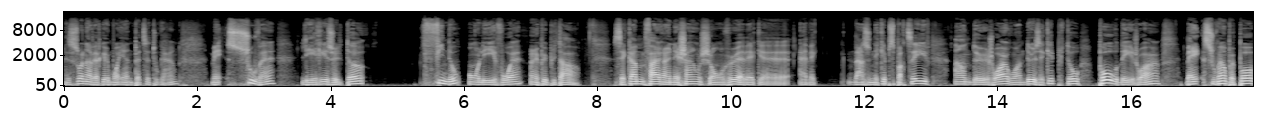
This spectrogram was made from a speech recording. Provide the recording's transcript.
que ce soit d'envergure moyenne, petite ou grande, mais souvent, les résultats finaux, on les voit un peu plus tard. C'est comme faire un échange, si on veut, avec, euh, avec dans une équipe sportive, entre deux joueurs ou entre deux équipes plutôt, pour des joueurs. Bien, souvent, on ne peut pas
